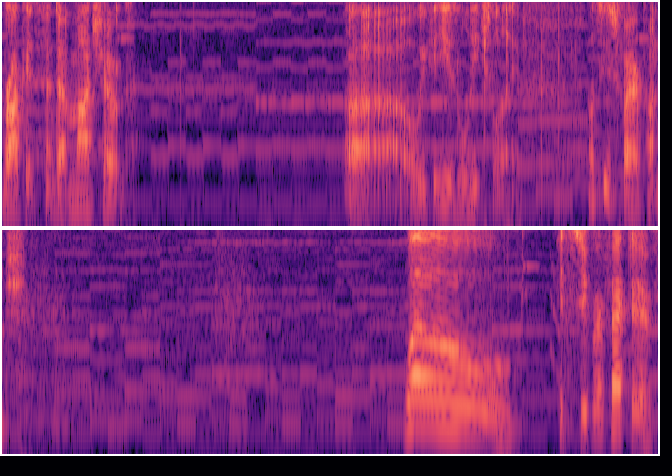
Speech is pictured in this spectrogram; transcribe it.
Rocket sent out Machoke. Uh, we could use Leech Life. Let's use Fire Punch. Whoa! It's super effective.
